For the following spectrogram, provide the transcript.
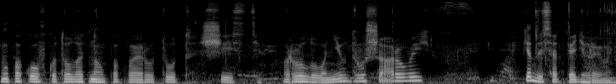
упаковку туалетного паперу тут 6 рулонів двошаровий. 55 гривень.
